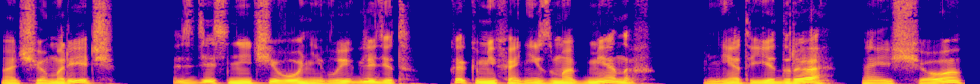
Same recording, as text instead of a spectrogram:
о чем речь. Здесь ничего не выглядит, как механизм обменов. Нет ядра, а еще...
